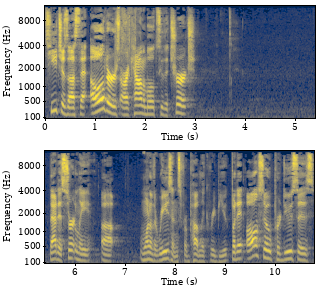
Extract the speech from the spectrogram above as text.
teaches us that elders are accountable to the church. That is certainly uh, one of the reasons for public rebuke, but it also produces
